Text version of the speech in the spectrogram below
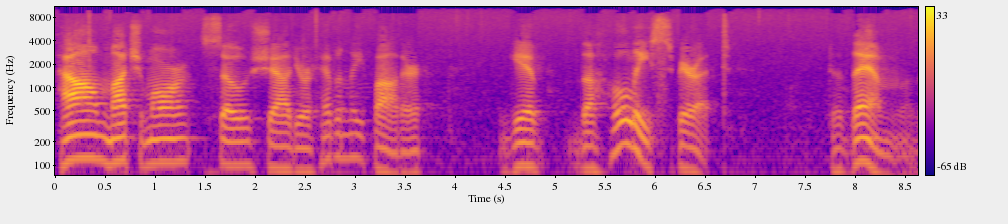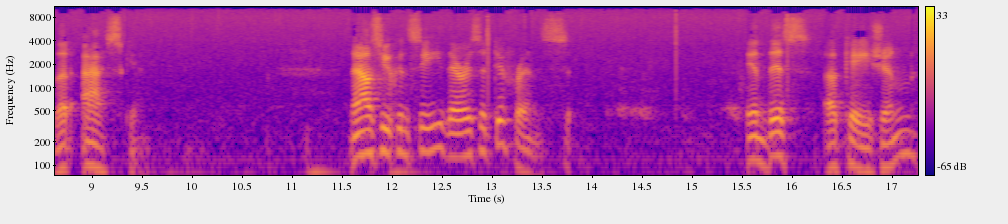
how much more so shall your heavenly Father give the Holy Spirit to them that ask him. Now, as you can see, there is a difference in this occasion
